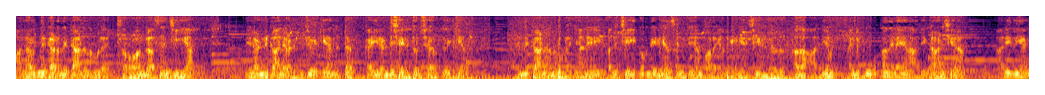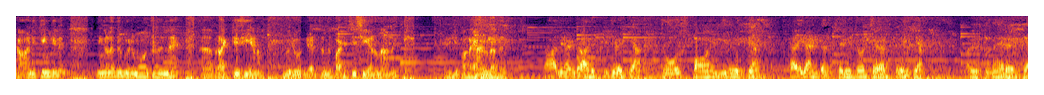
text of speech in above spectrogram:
മലർന്ന് കിടന്നിട്ടാണ് നമ്മൾ സർവാംഗാസനം ചെയ്യുക. ഈ രണ്ട് കാലം അടുപ്പിച്ച് വെക്കുക എന്നിട്ട് കൈ രണ്ട് ശരീരത്തോട് ചേർത്ത് വെക്കുക. എന്നിട്ടാണ് നമ്മൾ ഞാൻ ഇനി അത് ചെയ്തുകൊണ്ടിരിക്കാൻ സമയത്ത് ഞാൻ പറയാൻ എങ്ങനെയാണ് ചെയ്യേണ്ടത്. അത് ആദ്യം അതിന്റെ പൂർണ നില ഞാൻ ആദ്യം കാണിച്ചു തരാം. എന്നാലും ഇത് ഞാൻ കാണിക്കെങ്കിൽ നിങ്ങളത് ഗുരുമുഖത്ത് തന്നെ പ്രാക്ടീസ് ചെയ്യണം. ഗുരുവിന്റെ അടുത്ത് നിന്ന് പഠിച്ച് ചെയ്യണം എന്നാണ് എനിക്ക് പറയാനുള്ളത്. കാൽ രണ്ടും അടുപ്പിച്ച് വെക്കുക. ടൂസ് പോയിന്റിൽ വെക്കുക. കൈ രണ്ട് ശരീരത്തോട് ചേർത്ത് വെക്കുക. കഴുത്ത് നേരെ വയ്ക്കുക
